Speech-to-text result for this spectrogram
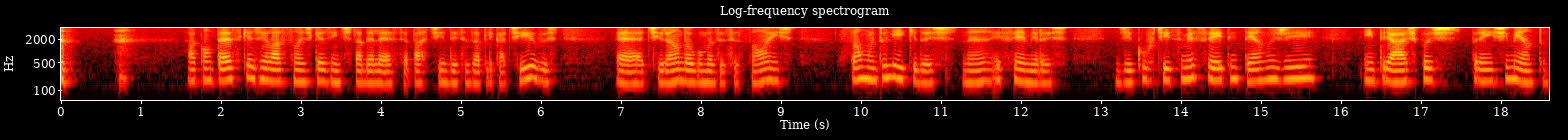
Acontece que as relações que a gente estabelece a partir desses aplicativos é, tirando algumas exceções, são muito líquidas, né, efêmeras, de curtíssimo efeito em termos de, entre aspas, preenchimento.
